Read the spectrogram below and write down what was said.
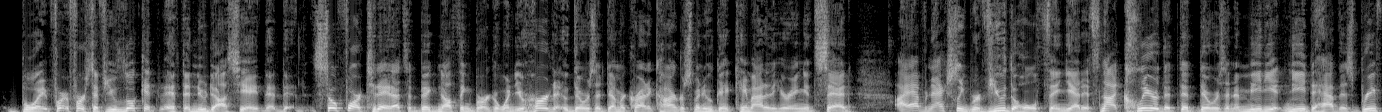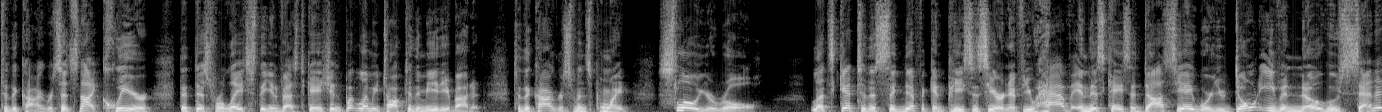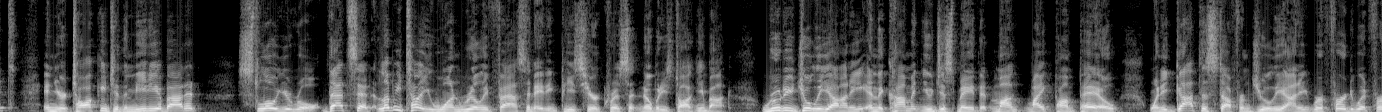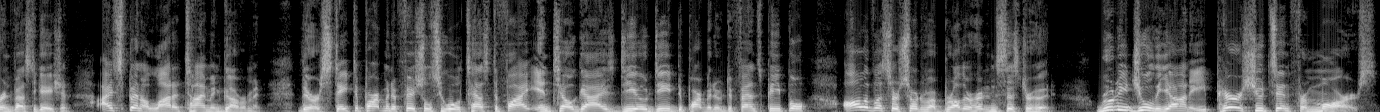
Boy, first, if you look at, at the new dossier, that, that, so far today, that's a big nothing burger. When you heard there was a Democratic congressman who came out of the hearing and said, I haven't actually reviewed the whole thing yet. It's not clear that, that there was an immediate need to have this brief to the Congress. It's not clear that this relates to the investigation, but let me talk to the media about it. To the congressman's point, slow your roll. let's get to the significant pieces here. And if you have, in this case, a dossier where you don't even know who sent it and you're talking to the media about it, slow your roll. That said, let me tell you one really fascinating piece here, Chris, that nobody's talking about. Rudy Giuliani and the comment you just made that Mike Pompeo, when he got the stuff from Giuliani, referred to it for investigation. I spent a lot of time in government. There are State Department officials who will testify, intel guys, DOD, Department of Defense people. All of us are sort of a brotherhood and sisterhood. Rudy Giuliani parachutes in from Mars.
